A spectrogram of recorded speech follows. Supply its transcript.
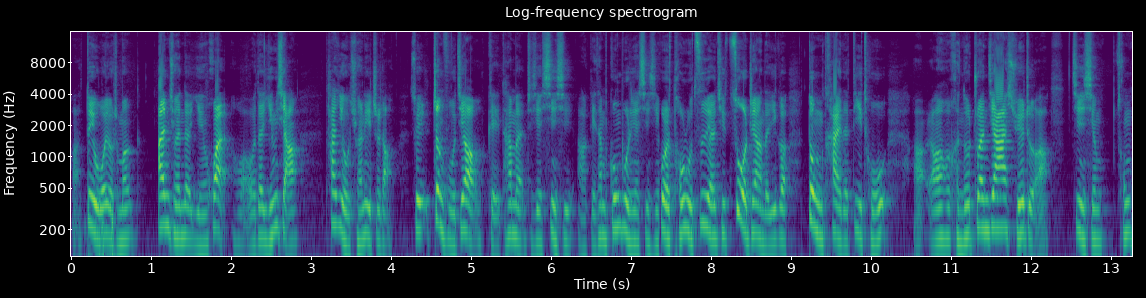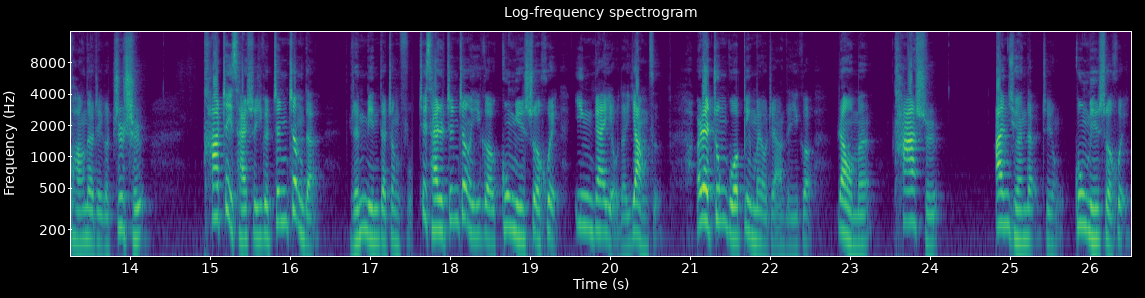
啊，对我有什么安全的隐患，我我的影响。他有权利知道，所以政府就要给他们这些信息啊，给他们公布这些信息，或者投入资源去做这样的一个动态的地图啊，然后很多专家学者啊进行从旁的这个支持，他这才是一个真正的人民的政府，这才是真正一个公民社会应该有的样子。而在中国，并没有这样的一个让我们踏实、安全的这种公民社会，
